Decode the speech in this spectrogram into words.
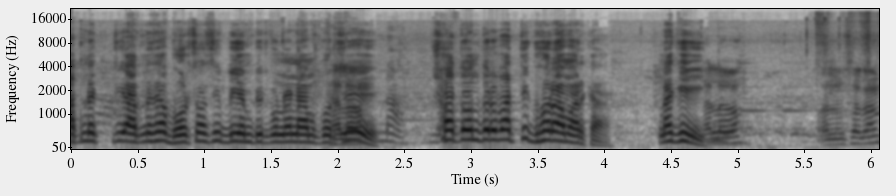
আপনি সব ভোট চাচ্ছি বিএমপির কোনো নাম করছি? স্বতন্ত্র প্রার্থী আমার মার্কা নাকি? হ্যালো ওয়ালাইকুম সালাম।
